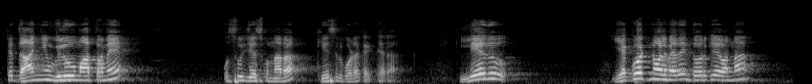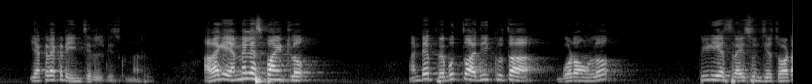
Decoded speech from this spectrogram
అంటే ధాన్యం విలువ మాత్రమే వసూలు చేసుకున్నారా? కేసులు కూడా కట్టారా? లేదు ఎగ్గొట్టిన వాళ్ళ మీద ఇంతవరకు ఏమన్నా ఎక్కడెక్కడ ఏం చర్యలు తీసుకున్నారు? అలాగే ఎమ్మెల్యేస్ పాయింట్లో అంటే ప్రభుత్వ అధీకృత గోడౌన్లో పీడిఎస్ రైస్ ఉంచే చోట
